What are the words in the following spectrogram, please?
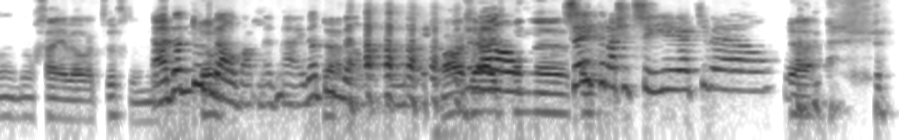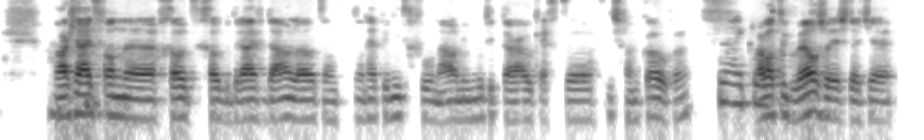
dan, dan ga je wel wat terug doen. Ja, dat doet wel wat met mij. Dat doet Ja. wel wat met mij. Maar van, eh, Zeker als je het signeert, jawel. Ja. Maar als jij het van een groot, groot bedrijf downloadt, dan, dan heb je niet het gevoel, nou, nu moet ik daar ook echt eh, iets gaan kopen. Nee, Maar wat klopt. natuurlijk wel zo is, dat je,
